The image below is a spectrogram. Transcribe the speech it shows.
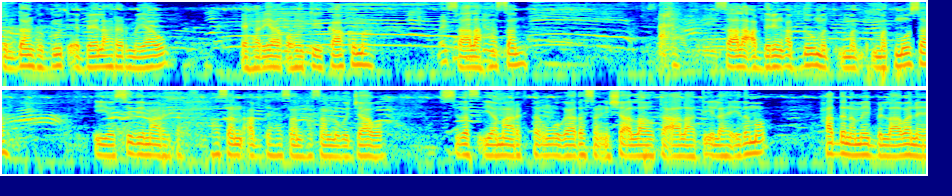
suldaanka guud ee beelaha reer mayaawo ee xeryaha qaxootiga kaakuma saalax xasan saalax cabdiriin cabdow mad muusa iyo sidii maaragta xasan cabdi xasan xasan lagu jaawo. Sidaas iyo maaragta un ogaadasan insha allahu tacaala haddii ilaahay idamo haddana may bilaabane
